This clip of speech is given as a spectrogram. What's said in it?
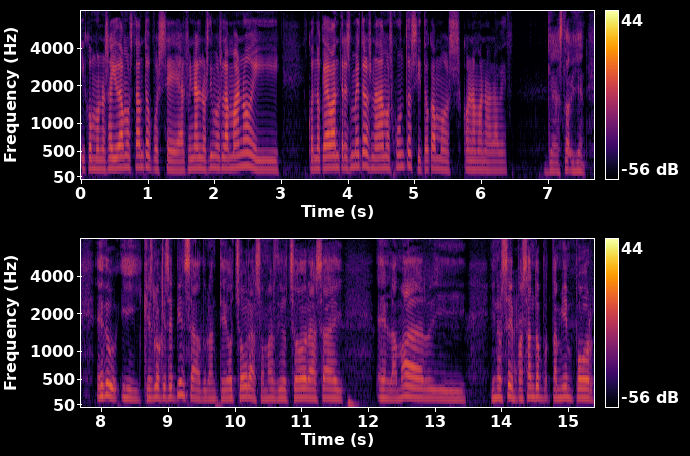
y como nos ayudamos tanto, pues eh, al final nos dimos la mano y cuando quedaban tres metros nadamos juntos y tocamos con la mano a la vez. Ya está bien. Edu, ¿y qué es lo que se piensa durante ocho horas o más de ocho horas hay en la mar y no sé, pasando también por,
